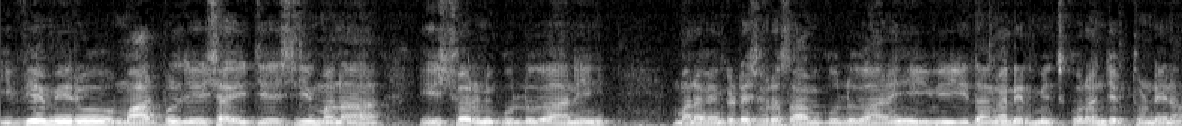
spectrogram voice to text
ఇవే మీరు మార్పులు చేసి అవి చేసి మన ఈశ్వరుని గుళ్ళు కానీ మన వెంకటేశ్వర స్వామి గుళ్ళు కానీ ఈ విధంగా నిర్మించుకోరని చెప్తుండేనా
